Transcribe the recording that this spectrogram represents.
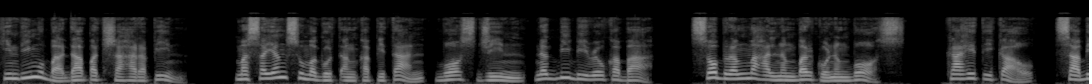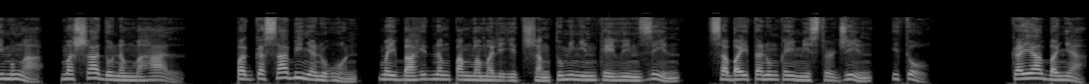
hindi mo ba dapat siya harapin? Masayang sumagot ang kapitan, Boss Jin, nagbibiro ka ba? Sobrang mahal ng barko ng boss. Kahit ikaw, sabi mo nga, masyado ng mahal. Pagkasabi niya noon, may bahid ng pangmamaliit siyang tumingin kay Lin Zin, sabay tanong kay Mr. Jin, ito. Kaya ba niya?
